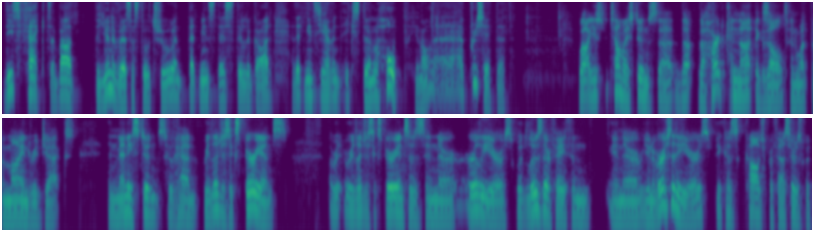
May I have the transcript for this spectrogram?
these facts about the universe are still true. And that means there's still a God. And that means you have an external hope. You know, I appreciate that. Well, I used to tell my students uh, the, the heart cannot exult in what the mind rejects. And many students who had religious experience re- religious experiences in their early years would lose their faith in in their university years because college professors would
